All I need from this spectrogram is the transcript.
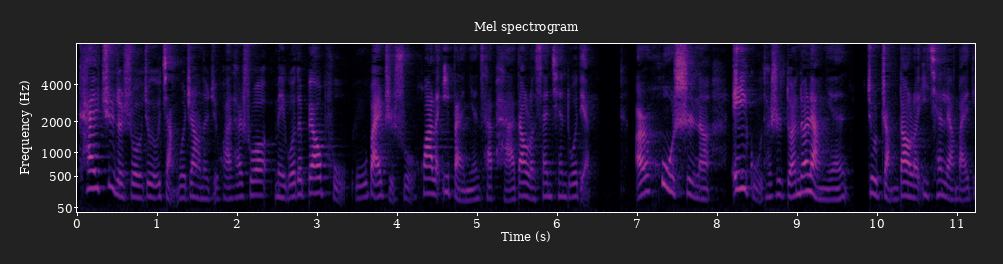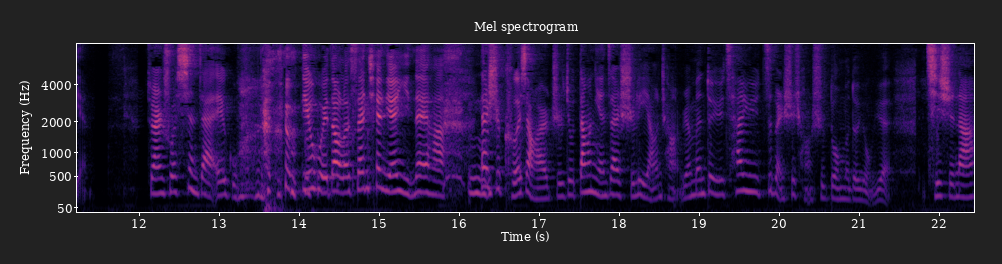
开剧的时候就有讲过这样的一句话，他说美国的标普五百指数花了一百年才爬到了三千多点。而沪市呢，A 股它是短短两年就涨到了一千两百点，虽然说现在 A 股 又跌回到了三千点以内哈，但是可想而知，就当年在十里洋场，人们对于参与资本市场是多么的踊跃。其实呢，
